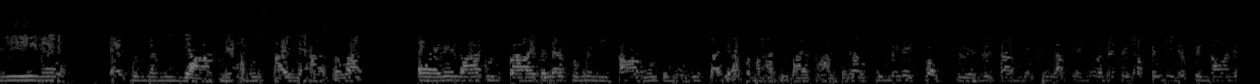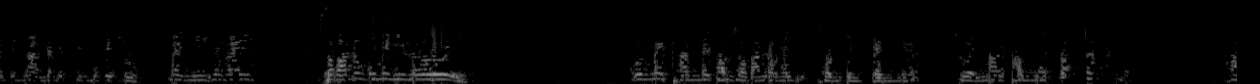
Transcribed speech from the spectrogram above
มีไงแต่คุณยังมีอยากในอนุสัยในอาสวะ แต่เวลาคุณตายไปแล้วคุณไม่มีตาหูจมูกลิ้นกายที่อาตมาอธิบายผ่านไปแล้วคุณไม่ได้กบเกลื่อนด้วยการได้ขยับเป็นนวดได้ขยับเป็นดีได้เป็นนอนได้เป็นนั่งได้เป็นกินได้เป็นสูบไม่มีใช่ไหมสวรรค์ของคุณไม่มีเลย คุณไม่ทันได้ทำสวรรค์เราในคนเป็นๆเนี่ยส่วนมากทำในรกทั้งถ้า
